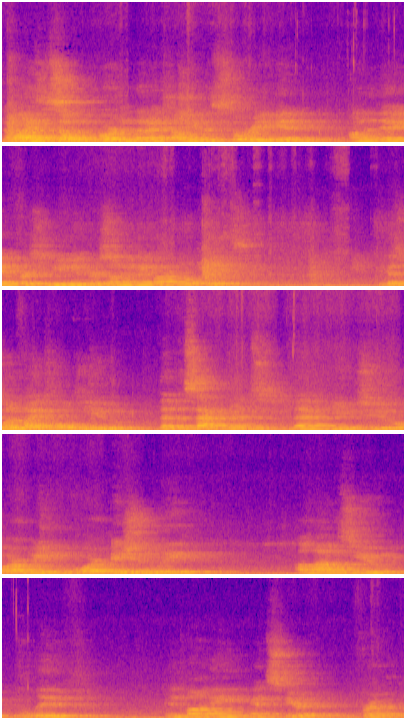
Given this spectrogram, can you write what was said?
Now, why is it so important that I tell you this story again on the day of First Communion for so many of our little kids? Because what if I told you that the sacrament that you too are waiting for patiently allows you to live in body and spirit forever?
